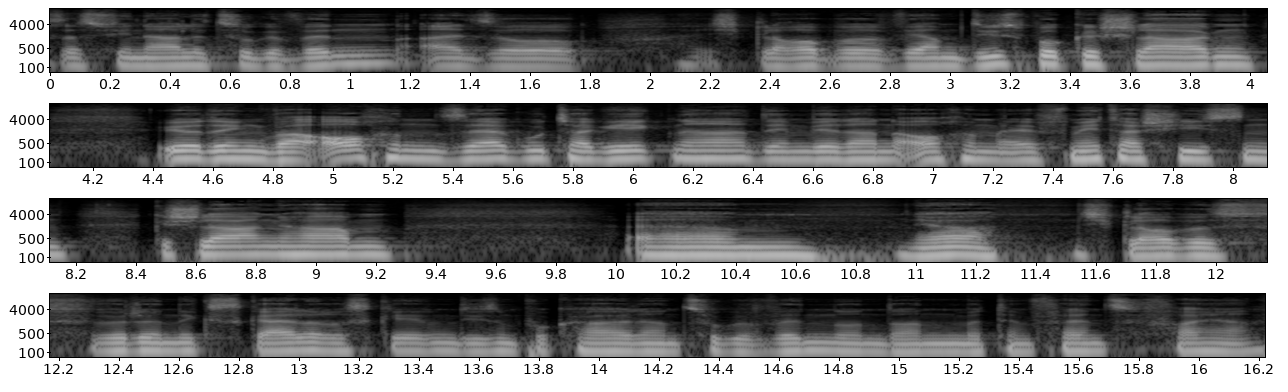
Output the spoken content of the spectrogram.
das Finale zu gewinnen. Also ich glaube, wir haben Duisburg geschlagen. Uerding war auch ein sehr guter Gegner, den wir dann auch im Elfmeterschießen geschlagen haben. Ähm, ja, ich glaube, es würde nichts Geileres geben, diesen Pokal dann zu gewinnen und dann mit den Fans zu feiern.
